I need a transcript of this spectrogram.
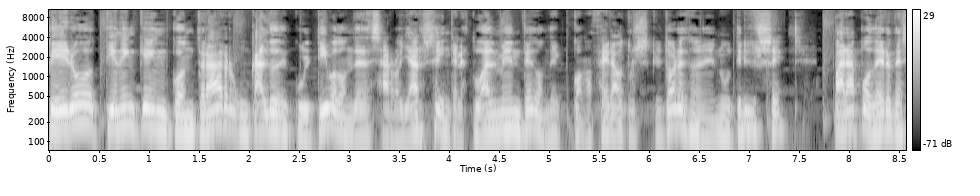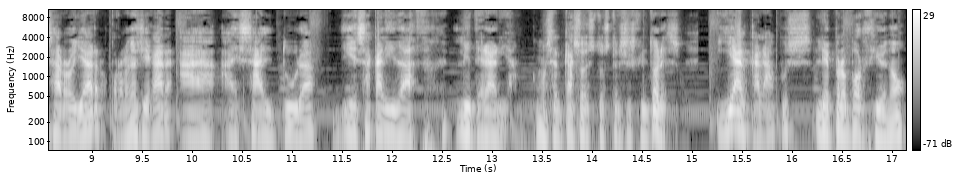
pero tienen que encontrar un caldo de cultivo donde desarrollarse intelectualmente, donde conocer a otros escritores, donde nutrirse, para poder desarrollar, por lo menos llegar a, esa altura y esa calidad literaria, como es el caso de estos tres escritores. Y Alcalá, pues, le proporcionó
